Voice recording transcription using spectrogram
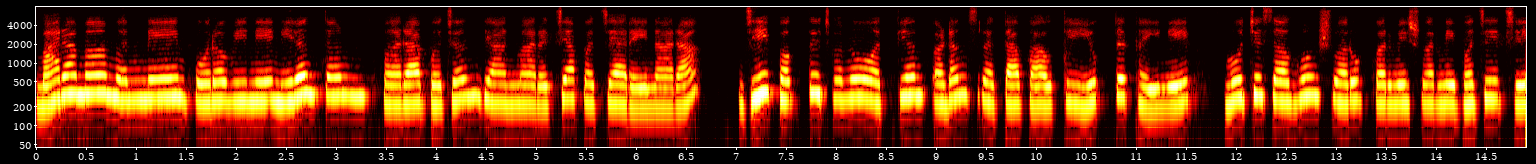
મારામાં મનને પોરવીને નિરંતર મારા ભજન ધ્યાનમાં રચ્યા પચ્યા રહેનારા, જે ભક્તજનો અત્યંત અડંગ શ્રદ્ધા ભાવથી યુક્ત થઈને મુજ સગુણ સ્વરૂપ પરમેશ્વરને ભજે છે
